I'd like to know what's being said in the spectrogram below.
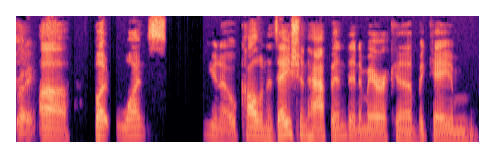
Right. Uh, but once, you know, colonization happened and America became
